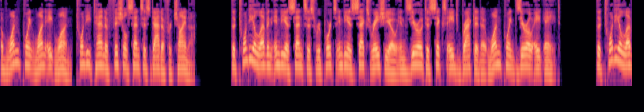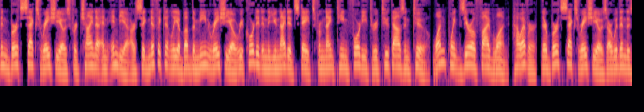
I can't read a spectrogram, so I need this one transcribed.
of 1.181 2010 official census data for China. The 2011 India census reports India's sex ratio in 0 to 6 age bracket at 1.088. The 2011 birth-sex ratios for China and India are significantly above the mean ratio recorded in the United States from 1940 through 2002 1.051, however, their birth-sex ratios are within the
